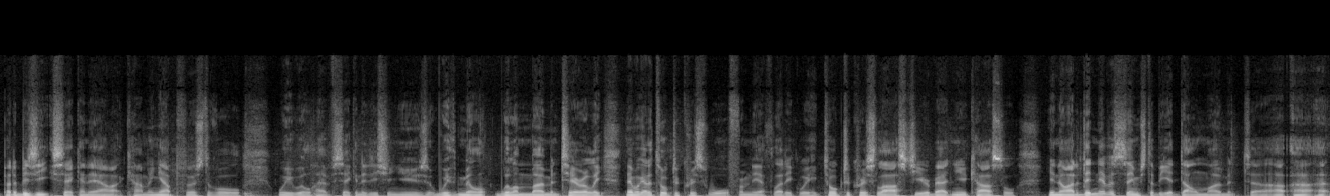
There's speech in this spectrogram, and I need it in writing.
But a busy second hour coming up. First of all, we will have second edition news with Mil- Willem momentarily. Then we're going to talk to Chris Waugh from The Athletic. We talked to Chris last year about Newcastle United. There never seems to be a dull moment uh, uh, uh,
